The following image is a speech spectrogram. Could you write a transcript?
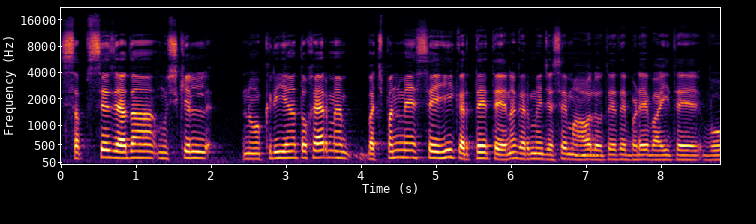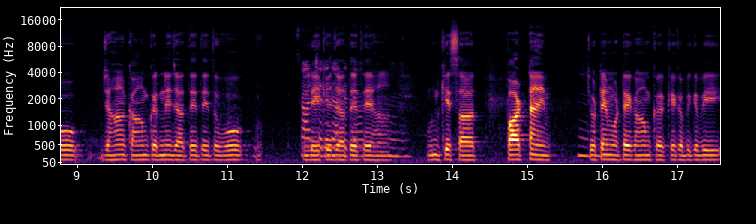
سب سے زیادہ مشکل نوکریاں تو خیر میں بچپن میں سے ہی کرتے تھے نا گھر میں جیسے ماحول ہوتے تھے بڑے بھائی تھے وہ جہاں کام کرنے جاتے تھے تو وہ لے کے جاتے تھے۔ ہاں۔ ان کے ساتھ پارٹ ٹائم چھوٹے موٹے کام کر کے کبھی کبھی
